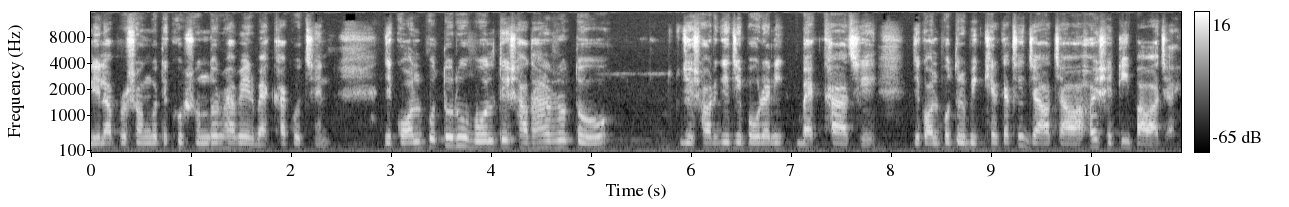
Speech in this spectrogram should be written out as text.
লীলা প্রসঙ্গতে খুব সুন্দরভাবে এর ব্যাখ্যা করছেন যে কল্পতরু বলতে সাধারণত যে স্বর্গে যে পৌরাণিক ব্যাখ্যা আছে, যে কল্পতরু বৃক্ষের কাছে যা চাওয়া হয় সেটিই পাওয়া যায়।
